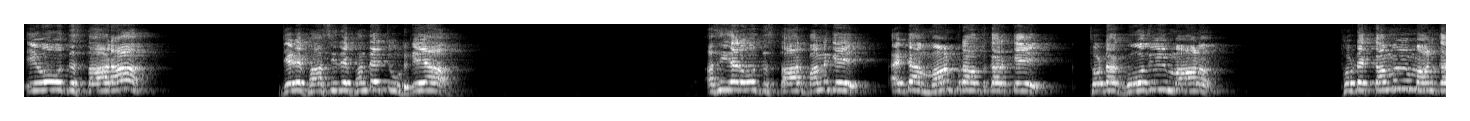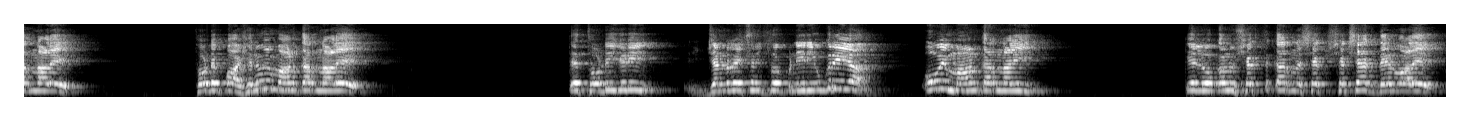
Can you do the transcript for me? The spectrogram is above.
ਇਹ ਉਹ ਦਸਤਾਰ ਆ ਜਿਹੜੇ ਫਾਂਸੀ ਦੇ ਫੰਦੇ ਝੂਟ ਗਏ ਆ। ਅਸੀਂ ਯਾਰ ਉਹ ਦਸਤਾਰ ਬੰਨ ਕੇ ਐਡਾ ਮਾਣ ਪ੍ਰਾਪਤ ਕਰਕੇ ਤੁਹਾਡਾ ਗੋਦ ਵੀ ਮਾਣ, ਤੁਹਾਡੇ ਕੰਮ ਵੀ ਮਾਣ ਕਰਨ ਵਾਲੇ ਤੁਹਾਡੇ ਭਾਸ਼ਣ ਵੀ ਮਾਣ ਕਰਨ ਵਾਲੇ। ਤੇ ਤੁਹਾਡੀ ਜਿਹੜੀ ਜਨਰੇਸ਼ਨ ਜਿੱਥੋਂ ਪਨੀਰੀ ਉਗਰੀ ਆ, ਉਹ ਵੀ ਮਾਣ ਕਰਨ ਵਾਲੀ ਕਿ ਲੋਕਾਂ ਨੂੰ ਸ਼ਿਕਤ ਕਰਨ ਸ਼ਿਕ- ਸਿੱਖਿਆ ਦੇਣ ਵਾਲੇ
